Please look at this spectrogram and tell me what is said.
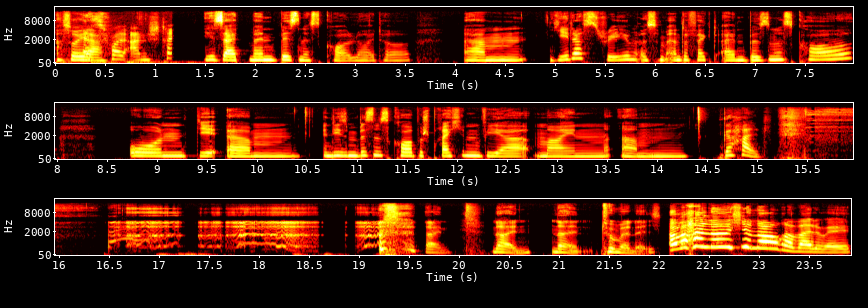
Achso, Es ja. ist voll anstrengend. Ihr seid mein Business Call, Leute. Ähm, jeder Stream ist im Endeffekt ein Business Call. Und die, ähm, in diesem Business Call besprechen wir mein ähm, Gehalt. nein, nein, nein, tun wir nicht. Aber Hallöchen, Laura, by the way.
